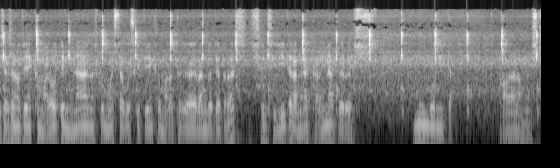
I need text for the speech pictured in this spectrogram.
esa no tiene camarote ni nada, no es como esta pues que tiene camarote grandote atrás, sencillita la mera cabina, pero es muy bonita. Ahora la muestro.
